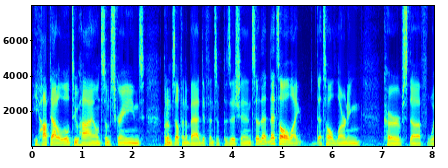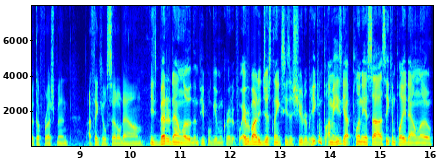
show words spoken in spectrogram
he hopped out a little too high on some screens, put himself in a bad defensive position. So that that's all like that's all learning curve stuff with a freshman. I think he'll settle down. He's better down low than people give him credit for. Everybody just thinks he's a shooter, but he can. I mean, he's got plenty of size. He can play down low.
